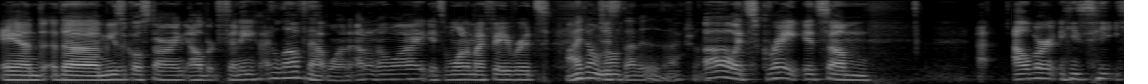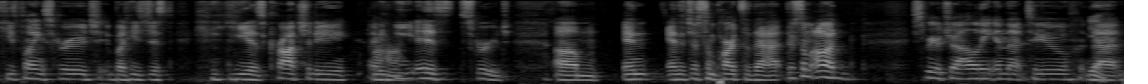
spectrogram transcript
and the musical starring Albert Finney. I love that one. I don't know why. It's one of my favorites. I don't know what that is actually. Oh, it's great. It's um Albert, he's he, he's playing Scrooge, but he's just he, is crotchety. I mean, Uh-huh. he is Scrooge. Um and and there's just some parts of that. There's some odd spirituality in that too Yeah. that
